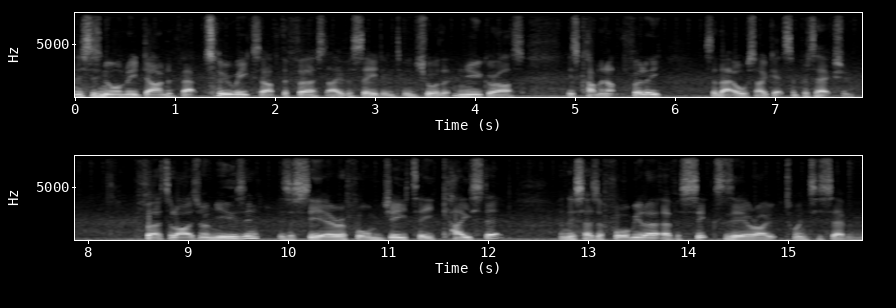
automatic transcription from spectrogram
And this is normally done about two weeks after first overseeding to ensure that new grass is coming up fully, so that also gets a protection. The fertiliser I'm using is a Sierraform GT K-Step, and this has a formula of a 6027.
